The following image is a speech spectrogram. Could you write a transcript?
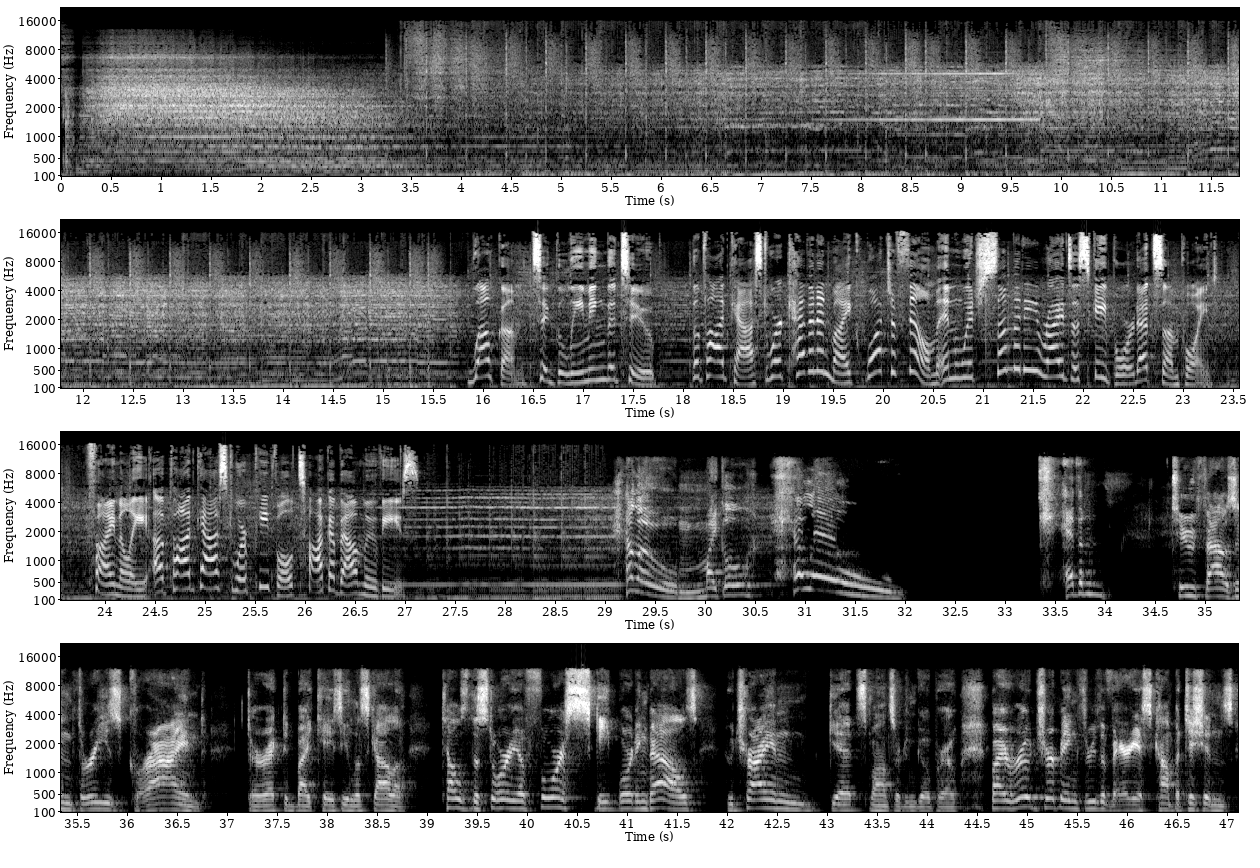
Welcome to Gleaming the Tube, the podcast where Kevin and Mike watch a film in which somebody rides a skateboard at some point. Finally, a podcast where people talk about movies. Hello, Michael. Hello, Kevin. 2003's Grind, directed by Casey La Scala, tells the story of four skateboarding pals who try and get sponsored in go pro by road tripping through the various competitions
